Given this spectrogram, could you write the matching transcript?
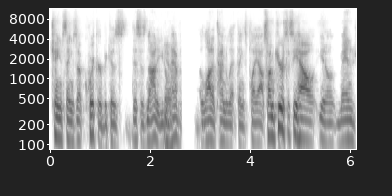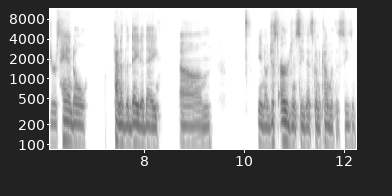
change things up quicker because this is not it? You don't Yeah. have a lot of time to let things play out. So I'm curious to see how you know managers handle kind of the day to day, um, you know, just urgency that's going to come with this season.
